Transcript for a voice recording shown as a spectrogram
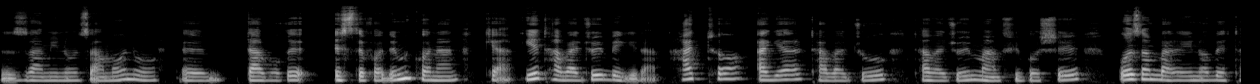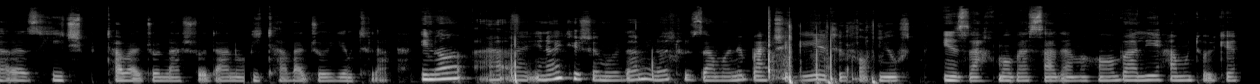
زمین و زمان و در واقع استفاده می‌کنن که یه توجهی بگیرن. حتی اگر توجه توجه منفی باشه بازم برای اینا بهتر از هیچ توجه نشدن و بی توجهی مطلق. اینا اینایی که شمردم اینا تو زمان بچگی اتفاق میفت این زخما و صدمه ها ولی همونطور که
